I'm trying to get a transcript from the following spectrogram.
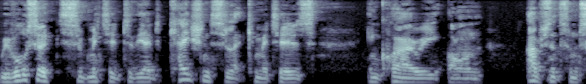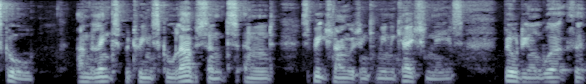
We've also submitted to the Education Select Committee's inquiry on absence from school and the links between school absence and speech, language, and communication needs, building on work that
